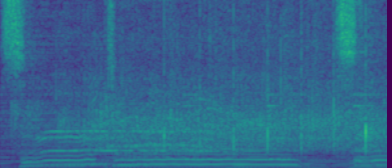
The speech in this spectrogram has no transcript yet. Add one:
Santo, Santo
